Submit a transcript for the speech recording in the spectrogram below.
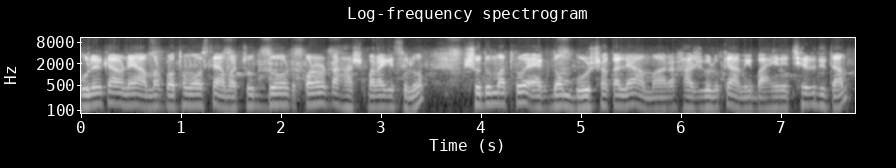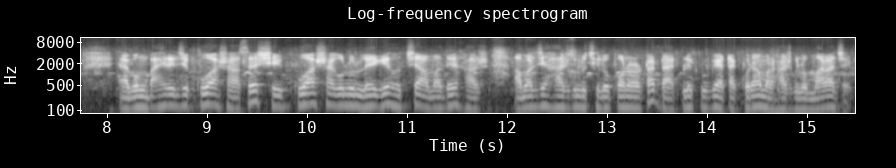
ভুলের কারণে আমার প্রথম অবস্থায় আমার চোদ্দ, পনেরোটা হাঁস মারা গেছিল। শুধুমাত্র একদম ভোর সকালে আমার হাঁসগুলোকে আমি বাইরে ছেড়ে দিতাম এবং বাইরে যে কুয়াশা আছে, সেই কুয়াশাগুলো লেগে হচ্ছে আমাদের হাঁস, আমার যে হাঁসগুলো ছিল পনেরোটা, ডাক রোগে অ্যাটাক করে আমার হাঁসগুলো মারা যায়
